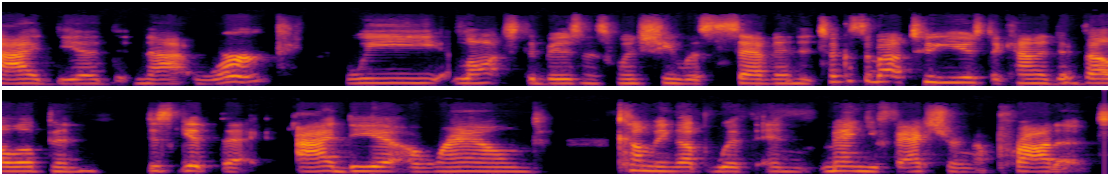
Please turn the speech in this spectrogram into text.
idea did not work We launched the business when she was seven. It took us about two years to kind of develop and just get the idea around coming up with and manufacturing a product.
